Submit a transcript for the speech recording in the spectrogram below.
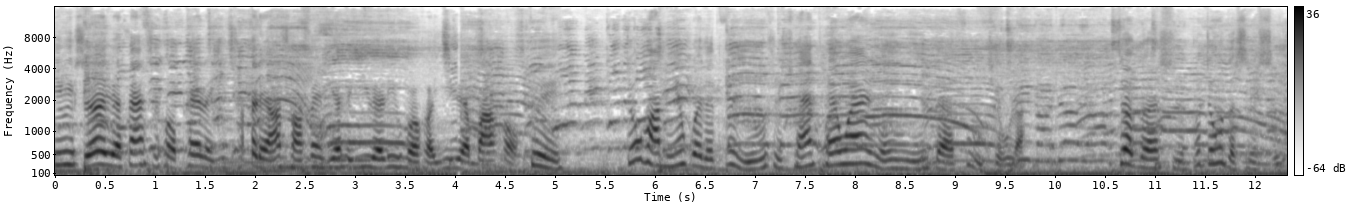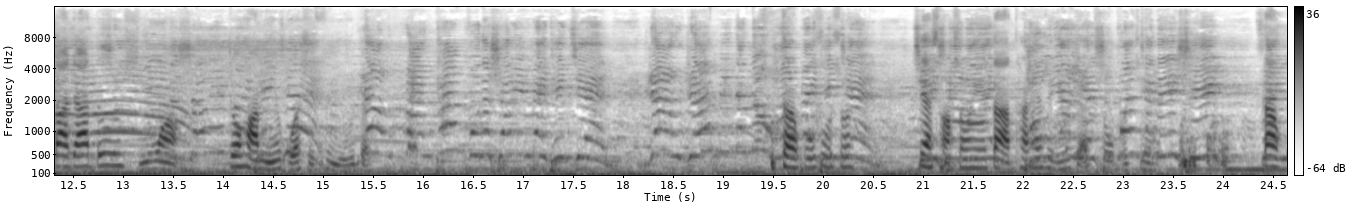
因为十二月三十号拍了一场，这两场分别是一月六号和一月八号。对，中华民国的自由是全台湾人民的诉求了，这个是不争的事实，大家都希望中华民国是自由的。大姑父说，现场声音大，他还是有点听不见。大姑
